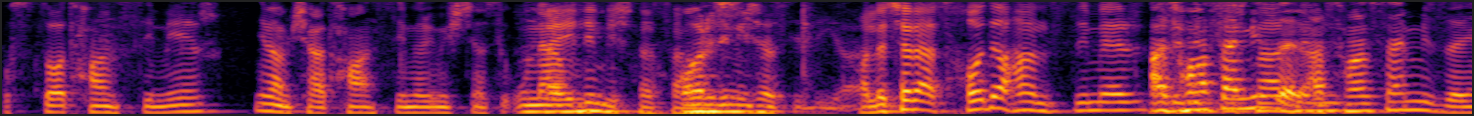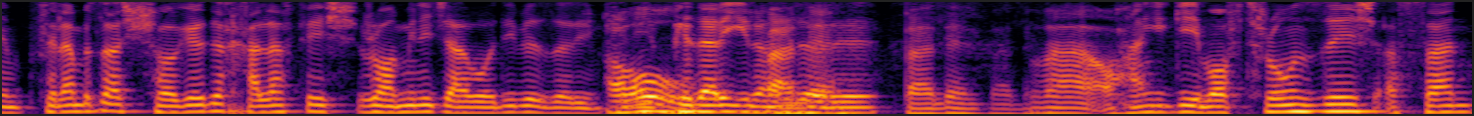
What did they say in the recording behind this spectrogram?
استاد هانس زیمر نمی‌دونم شاید هانس زیمر می‌شناسی اونم خیلی می‌شناسم آره می‌شناسی دیگه حالا چرا از خود هانس زیمر از هانس هم می‌ذاریم. از هانس هم می‌ذاریم. فعلا بذار از شاگرد خلفش رامین جوادی بذاریم که پدر ایرانی بله، داره. بله بله. و آهنگ Game of Thrones ش اصلا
